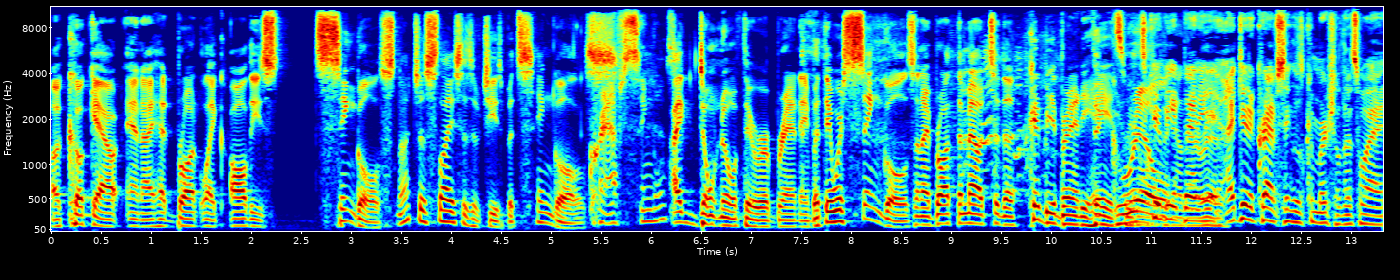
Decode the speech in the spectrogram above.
a cookout and I had brought like all these singles, not just slices of cheese, but singles. Kraft singles. I don't know if they were a brand name, but they were singles, and I brought them out to the. Could be a Brandy Hayes. grill. It's Give me a down that Benny. I did a Kraft singles commercial. That's why I,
